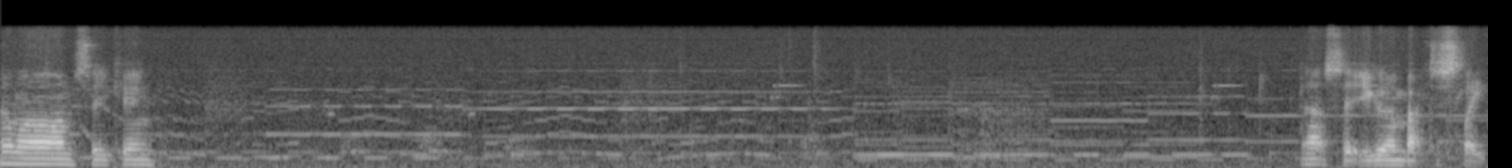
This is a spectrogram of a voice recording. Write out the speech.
Come on, Seaking. That's it, you're going back to sleep.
